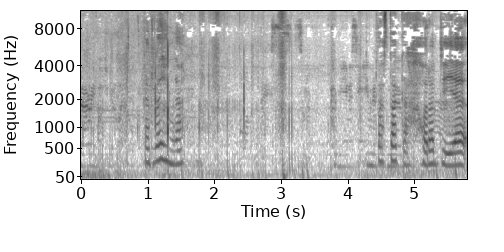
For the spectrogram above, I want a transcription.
Very much feel like Katwahinga. on this sort of community, even if no Pastaka orati ya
